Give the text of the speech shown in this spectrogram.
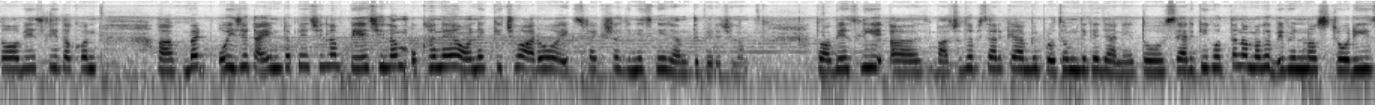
তো অবভিয়াসলি তখন বাট ওই যে টাইমটা পেয়েছিলাম পেয়েছিলাম ওখানে অনেক কিছু আরও এক্সট্রা এক্সট্রা জিনিস নিয়ে জানতে পেরেছিলাম। অবভিয়াসলি বাসুদেব স্যারকে আমি প্রথম থেকে জানি। তো স্যার কী করতেন? আমাকে বিভিন্ন স্টোরিজ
